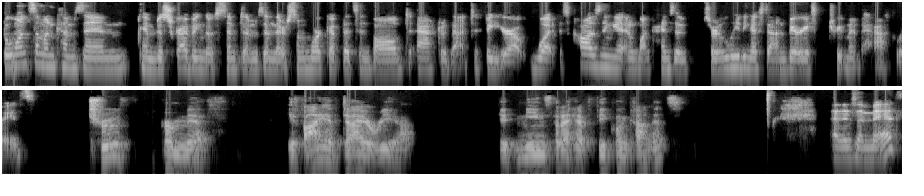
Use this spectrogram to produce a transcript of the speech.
But once someone comes in kind of describing those symptoms, and there's some workup that's involved after that to figure out what is causing it and what kinds of sort of leading us down various treatment pathways. Truth or myth? If I have diarrhea, it means that I have fecal incontinence? That is a myth.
